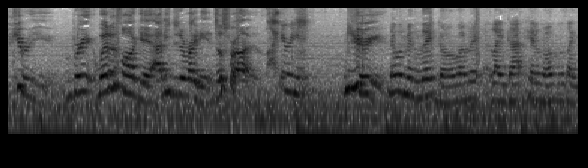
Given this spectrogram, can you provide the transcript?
Period. Bring, where the song at? I need you to write it just for us. Period. Period. That would have been lit though. I mean, like got hit him up and was like,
